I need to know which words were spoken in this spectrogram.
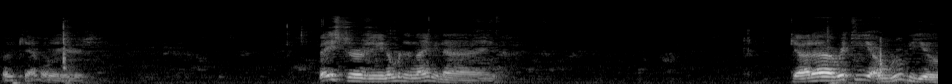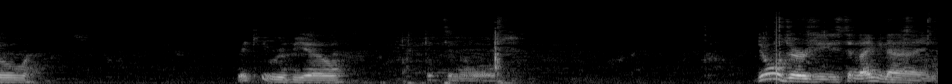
For the Cavaliers. Base jersey, number to 99. Got uh, Ricky Rubio. Ricky Rubio. Dual jerseys to 99.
